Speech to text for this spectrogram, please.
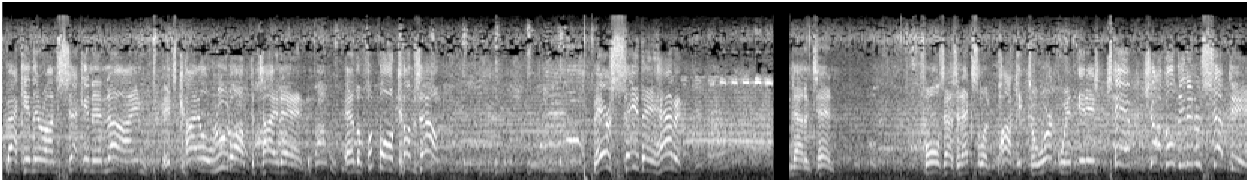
Back in there on second and nine. It's Kyle Rudolph, the tight end. And the football comes out. Bears say they have it. Down in 10. Foles has an excellent pocket to work with. It is tipped, juggled, and intercepted.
